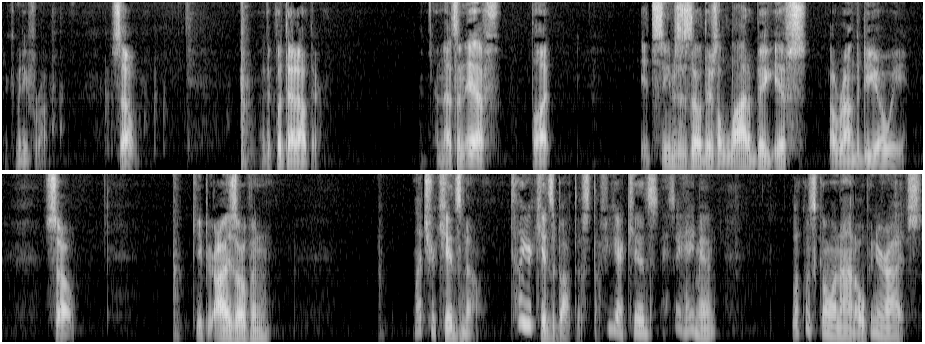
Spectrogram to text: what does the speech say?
They're committing fraud. So, I have to put that out there. And that's an if, but it seems as though there's a lot of big ifs around the DOE. So keep your eyes open. Let your kids know. Tell your kids about this stuff. You got kids, say, hey man, look what's going on. Open your eyes.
